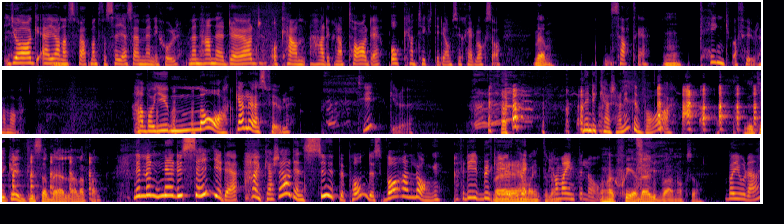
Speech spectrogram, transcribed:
jag är ju annars för att man inte får säga så här människor, men han är död och han hade kunnat ta det och han tyckte det om sig själv också. Vem? Sartre. Tänk vad ful han var. Han var ju makalös ful. Tycker du? Men det kanske han inte var. Det tycker inte Isabelle i alla fall. Nej, men när du säger det, han kanske hade en superpondus. Var han lång? För det brukar ju... Nej, han rä- var inte lång. Han var inte Och lång. han skelögd var han också. Vad gjorde han?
